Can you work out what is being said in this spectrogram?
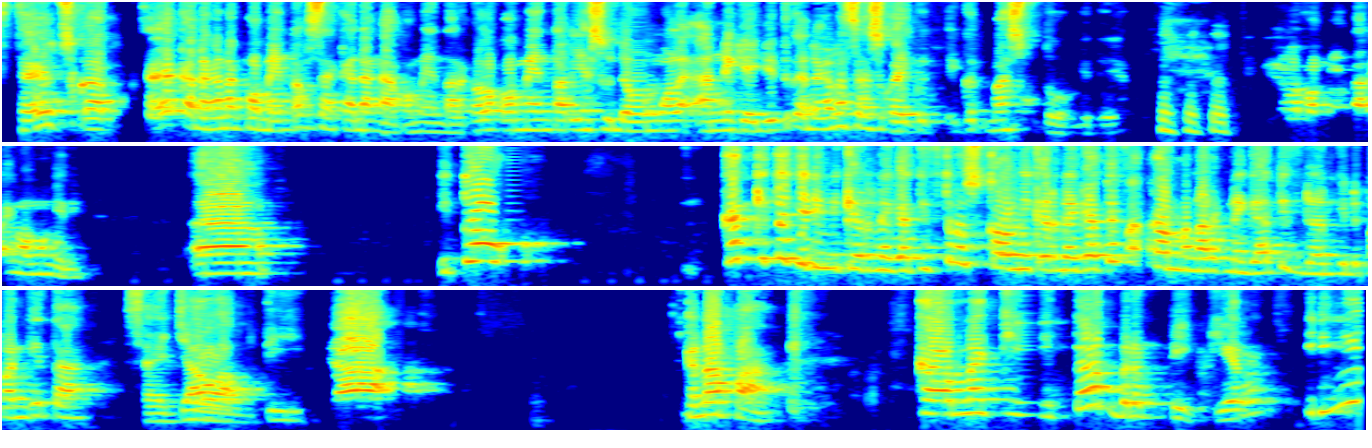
Saya suka saya kadang-kadang komentar, saya kadang nggak komentar. Kalau komentarnya sudah mulai aneh kayak gitu, kadang-kadang saya suka ikut ikut masuk tuh gitu ya. Kalau komentarnya ngomong gini, uh, itu Kan kita jadi mikir negatif terus. Kalau mikir negatif akan menarik negatif dalam kehidupan kita. Saya jawab, tidak. Kenapa? Karena kita berpikir, ini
